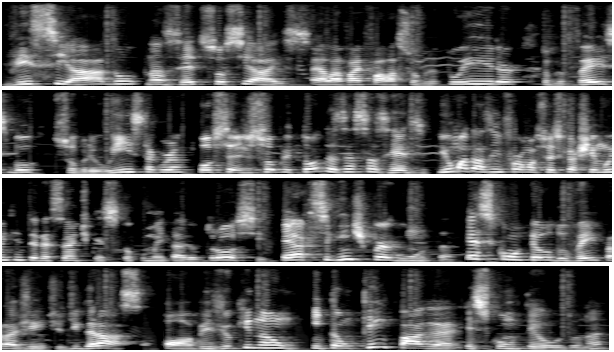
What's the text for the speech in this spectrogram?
Viciado nas redes sociais. Ela vai falar sobre o Twitter, sobre o Facebook, sobre o Instagram, ou seja, sobre todas essas redes. E uma das informações que eu achei muito interessante que esse documentário trouxe é a seguinte pergunta: esse conteúdo vem pra gente de graça? Óbvio que não. Então, quem paga esse conteúdo, né?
